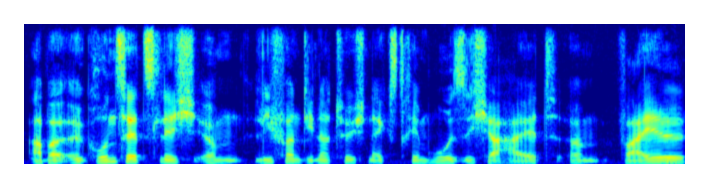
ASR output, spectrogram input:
aber äh, grundsätzlich ähm, liefern die natürlich eine extrem hohe Sicherheit, ähm, weil mhm.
